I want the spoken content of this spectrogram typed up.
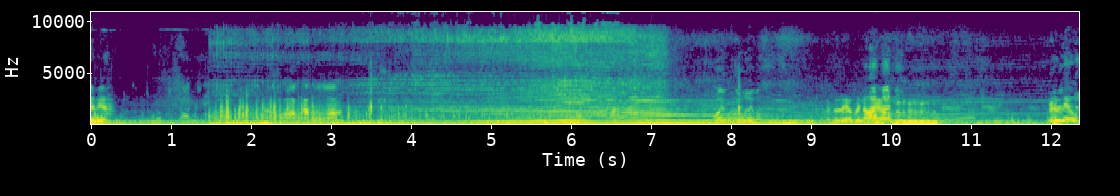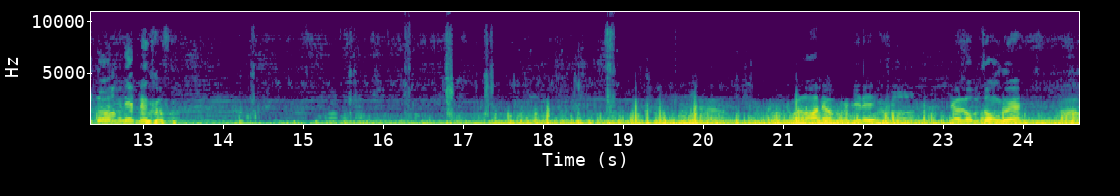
เลยเนี่ยพร้อมครับผมโอ้ยมือเลยเร็วไปหน่อยครับเร็วเกินไปนิดนึงถือว่ารอดนะครับเมื่อกี้นี้ เจอลมส่งด้วยว้าว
